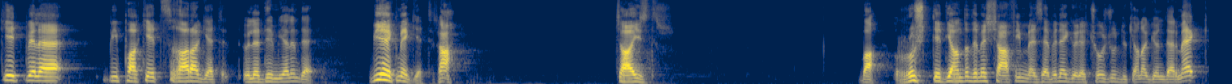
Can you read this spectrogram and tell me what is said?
Git böyle bir paket sigara getir. Öyle demeyelim de bir ekmek getir. Ha. Caizdir. Bak ruş dediği anda demek Şafii mezhebine göre çocuğu dükkana göndermek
